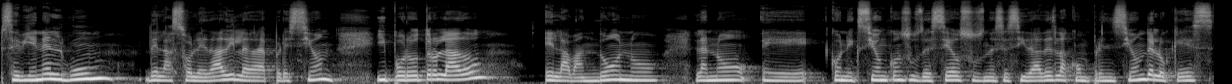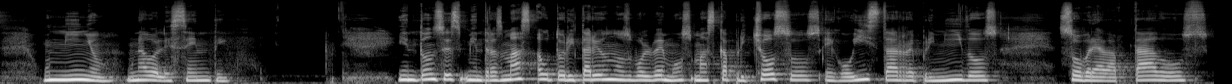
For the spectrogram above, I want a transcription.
se viene el boom de la soledad y la depresión. Y por otro lado, el abandono, la no eh, conexión con sus deseos, sus necesidades, la comprensión de lo que es un niño, un adolescente. Y entonces, mientras más autoritarios nos volvemos, más caprichosos, egoístas, reprimidos, sobreadaptados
